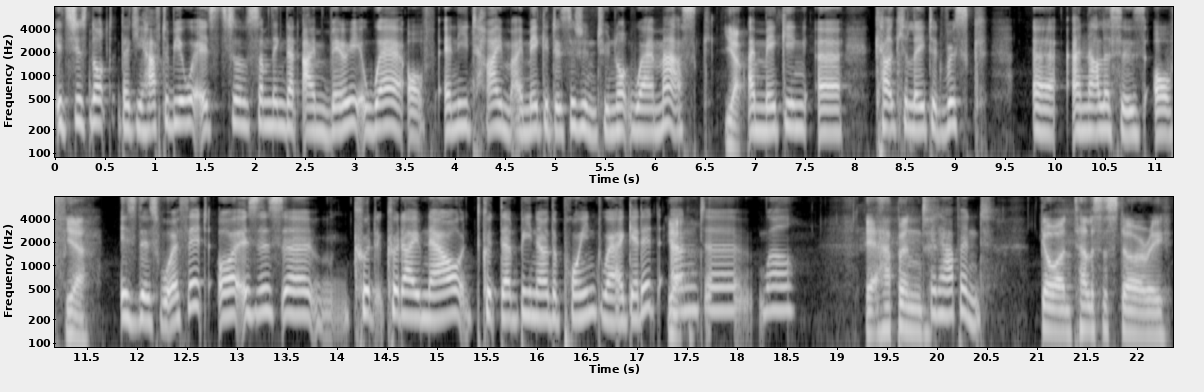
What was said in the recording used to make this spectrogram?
It's just not that you have to be aware. It's just something that I'm very aware of. Anytime I make a decision to not wear a mask, Yeah. I'm making a calculated risk uh, analysis of yeah. is this worth it or is this uh, could could I now could that be now the point where I get it? Yeah. And uh, well, It happened. it happened. Go on, tell us a story.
